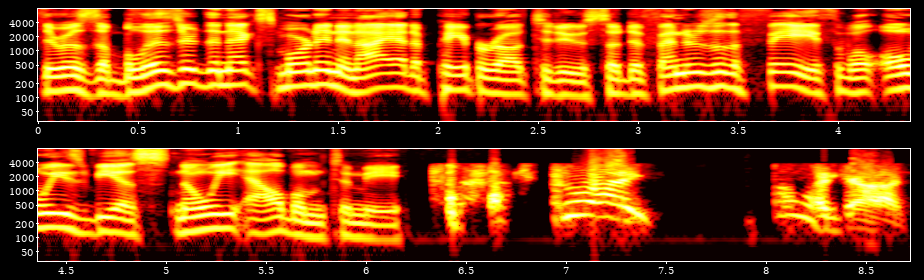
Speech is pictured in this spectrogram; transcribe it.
There was a blizzard the next morning, and I had a paper route to do. So, Defenders of the Faith will always be a snowy album to me. Great. Oh my God.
